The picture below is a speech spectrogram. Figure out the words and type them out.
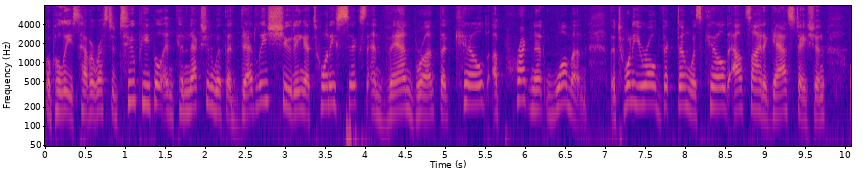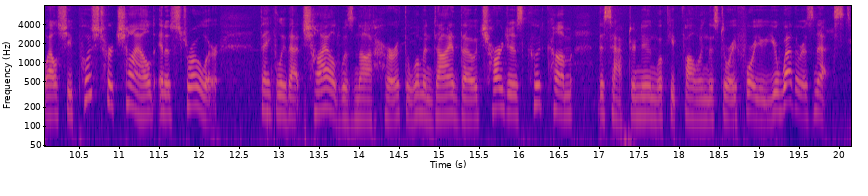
Well, police have arrested two people in connection with a deadly shooting at 26th and Van Brunt that killed a pregnant woman. The 20 year old victim was killed outside a gas station while she pushed her child in a stroller. Thankfully, that child was not hurt. The woman died, though. Charges could come this afternoon. We'll keep following the story for you. Your weather is next.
